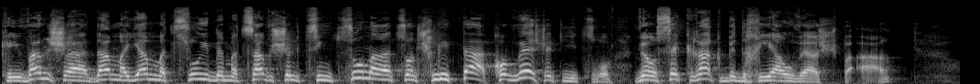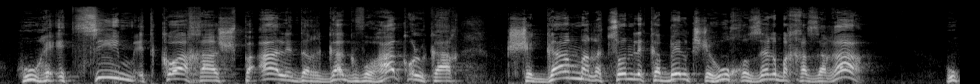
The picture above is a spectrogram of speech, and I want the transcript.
כיוון שהאדם היה מצוי במצב של צמצום הרצון, שליטה, כובש את יצרו, ועוסק רק בדחייה ובהשפעה, הוא העצים את כוח ההשפעה לדרגה גבוהה כל כך, כשגם הרצון לקבל, כשהוא חוזר בחזרה, הוא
